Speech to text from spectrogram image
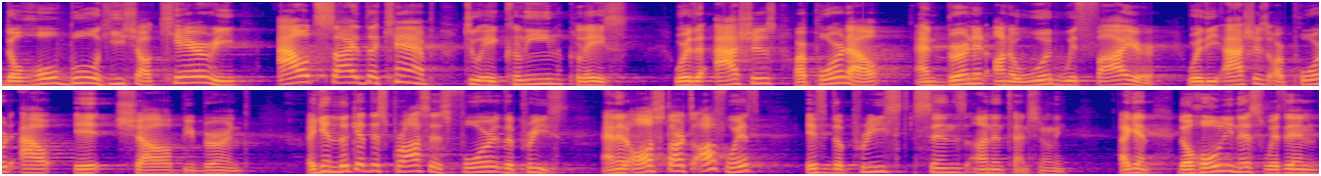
the whole bull he shall carry outside the camp to a clean place where the ashes are poured out and burn it on a wood with fire. Where the ashes are poured out, it shall be burned. Again, look at this process for the priest. And it all starts off with if the priest sins unintentionally. Again, the holiness within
